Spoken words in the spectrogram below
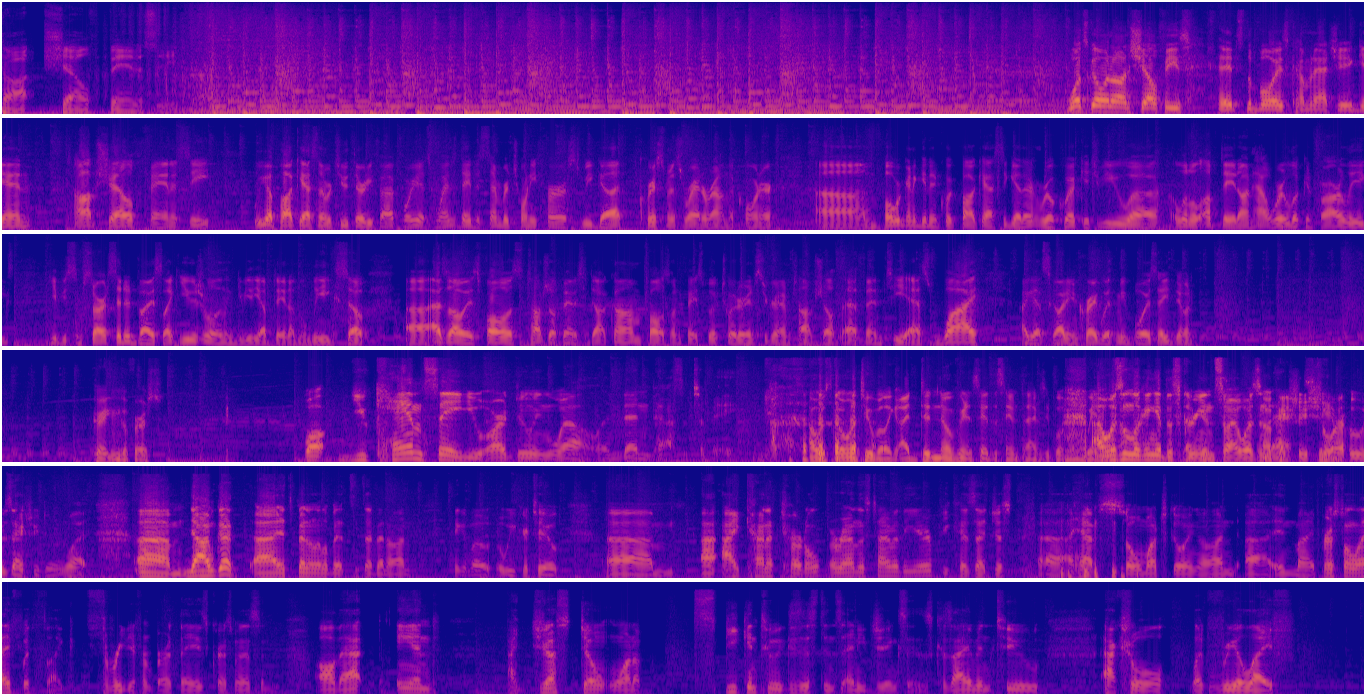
Top Shelf Fantasy. What's going on, Shelfies? It's the boys coming at you again. Top Shelf Fantasy. We got podcast number 235 for you. It's Wednesday, December 21st. We got Christmas right around the corner. Um, but we're going to get in a quick podcast together, real quick, give you uh, a little update on how we're looking for our leagues, give you some start sit advice like usual, and then give you the update on the league. So, uh, as always, follow us at topshelffantasy.com. Follow us on Facebook, Twitter, Instagram, Top Shelf FNTSY. I got Scotty and Craig with me. Boys, how you doing? Craig can go first. Well, you can say you are doing well and then pass it to me. I was going to, but like I didn't know if we were going to say it at the same time. I wasn't looking at the screen, seconds. so I wasn't Okay, actually sure who was actually doing what. Um, no, I'm good. Uh, it's been a little bit since I've been on. I think about a week or two. Um, I, I kind of turtle around this time of the year because I just uh, I have so much going on uh, in my personal life with like three different birthdays, Christmas, and all that, and I just don't want to speak into existence any jinxes because I am in two actual like real life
